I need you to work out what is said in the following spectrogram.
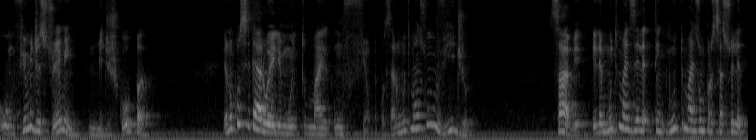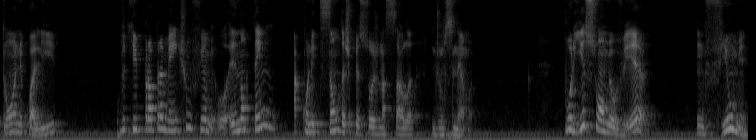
Um filme de streaming, me desculpa, eu não considero ele muito mais um filme, eu considero muito mais um vídeo. Sabe? Ele é muito mais ele tem muito mais um processo eletrônico ali do que propriamente um filme. Ele não tem a conexão das pessoas na sala de um cinema. Por isso, ao meu ver, um filme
